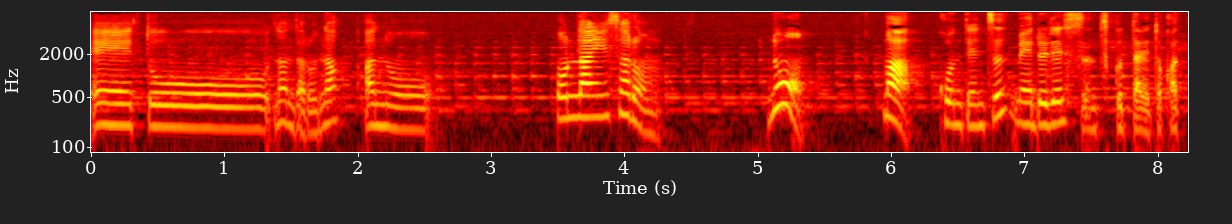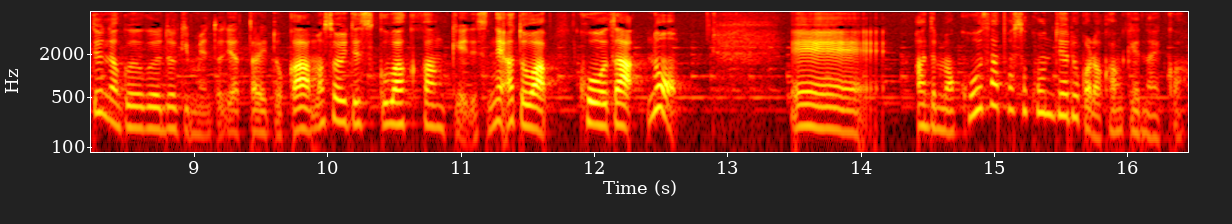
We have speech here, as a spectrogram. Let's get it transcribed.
えっ、となんだろうなあのオンラインサロンのまあ、コンテンツ、メールレッスン作ったりとかっていうのは Google ドキュメントでやったりとか、まあ、そういうデスクワーク関係ですね。あとは講座の、えー、あ、でも講座パソコンでやるから関係ないか。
